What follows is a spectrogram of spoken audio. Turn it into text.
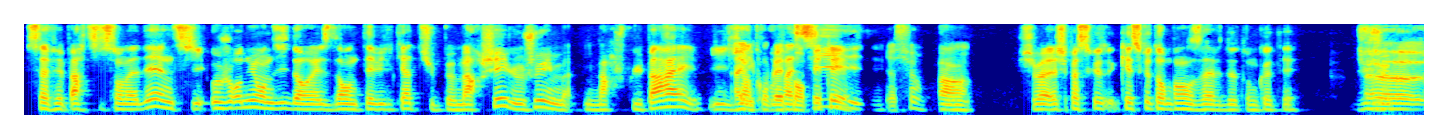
ça fait partie de son ADN. Si aujourd'hui on dit dans Resident Evil 4 tu peux marcher, le jeu il, ma- il marche plus pareil. Il Ah, il est complètement facile. pété, bien sûr. Enfin, je sais pas, je sais pas ce que, qu'est-ce que t'en penses, Zev, de ton côté du jeu? Euh,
